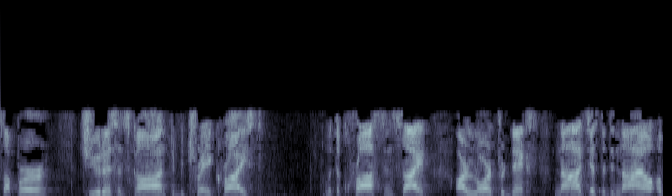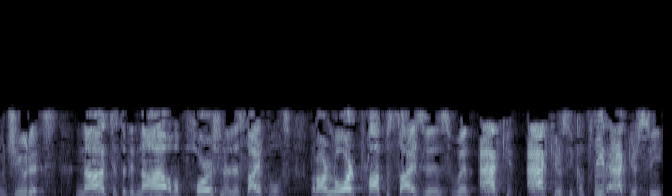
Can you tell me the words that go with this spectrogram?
Supper. Judas has gone to betray Christ. With the cross in sight, our Lord predicts not just the denial of Judas, not just the denial of a portion of the disciples, but our Lord prophesies with accuracy, complete accuracy,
